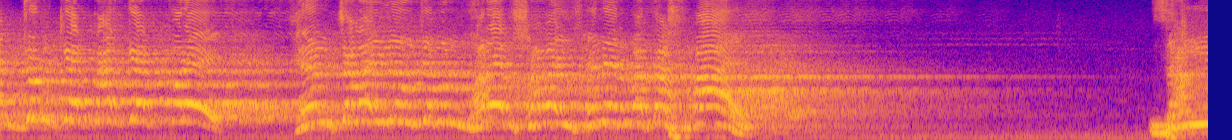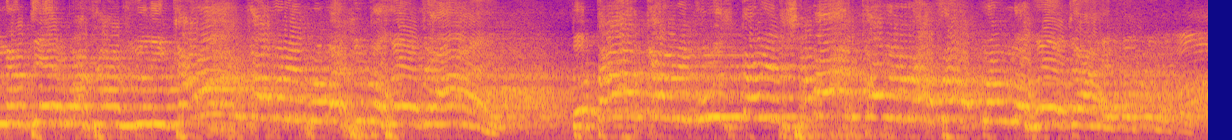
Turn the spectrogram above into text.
একজনকে টার্গেট করে ফ্যান চালাইলেও যেমন ঘরের সবাই ফ্যানের বাতাস পায়, জান্নাতের বাতাস যদি কারোর কবরে প্রবাহিত হয়ে যায়, তো তার কারণে গুরুস্থানের সবার কবর রাজা বন্ধ হয়ে যায় কখনো কখনো।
